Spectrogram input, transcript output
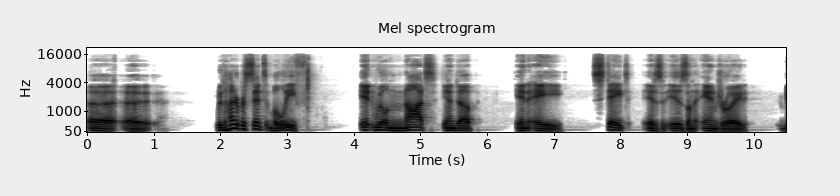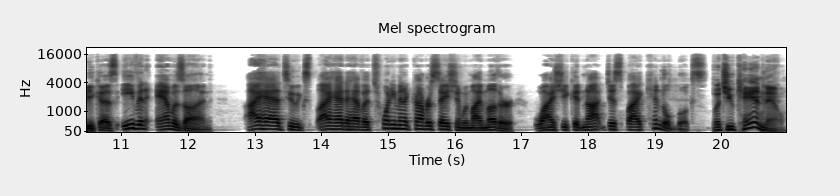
uh uh with 100% belief it will not end up in a state as it is on the Android because even Amazon I had to I had to have a 20 minute conversation with my mother why she could not just buy Kindle books. But you can now.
